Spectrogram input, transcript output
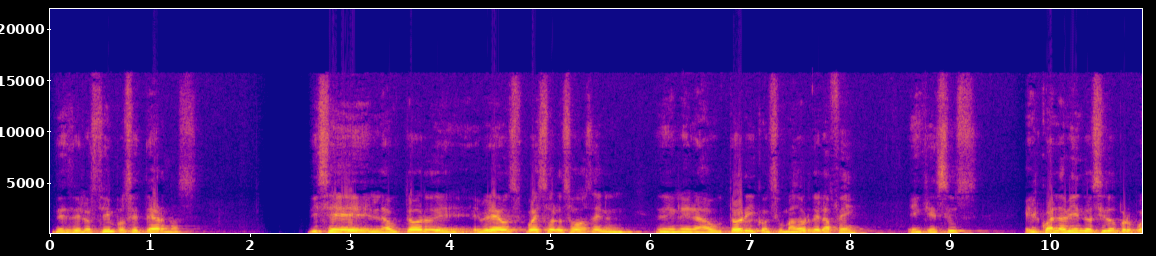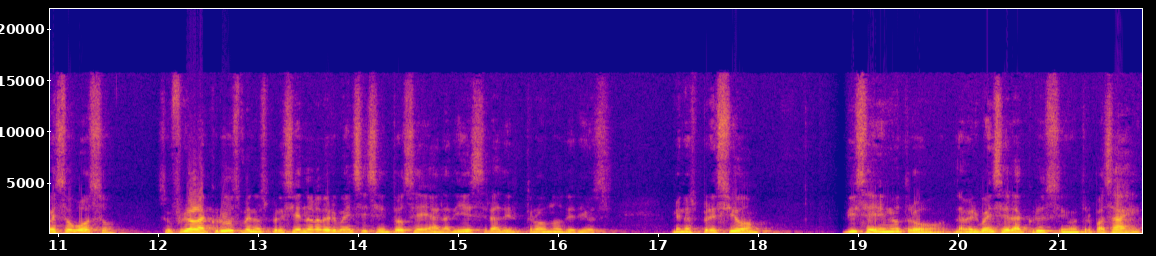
desde los tiempos eternos. Dice el autor de Hebreos, puesto los ojos en, el autor y consumador de la fe, en Jesús, el cual habiendo sido propuesto gozo, sufrió la cruz, menospreciando la vergüenza y sentóse a la diestra del trono de Dios. Menospreció, dice en otro, la vergüenza de la cruz, en otro pasaje,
